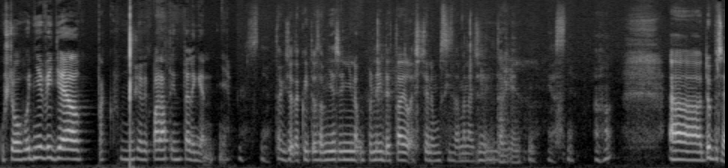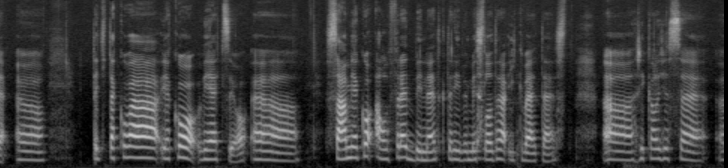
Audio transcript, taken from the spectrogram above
už toho hodně viděl, tak může vypadat inteligentně. Jasně, takže takový to zaměření na úplný detail ještě nemusí znamenat, že je inteligentní. Jasně. Aha. Uh, dobře, uh, teď taková jako věc, jo. Uh, Sám jako Alfred Binet, který vymyslel teda IQ test, uh, říkal, že se uh,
